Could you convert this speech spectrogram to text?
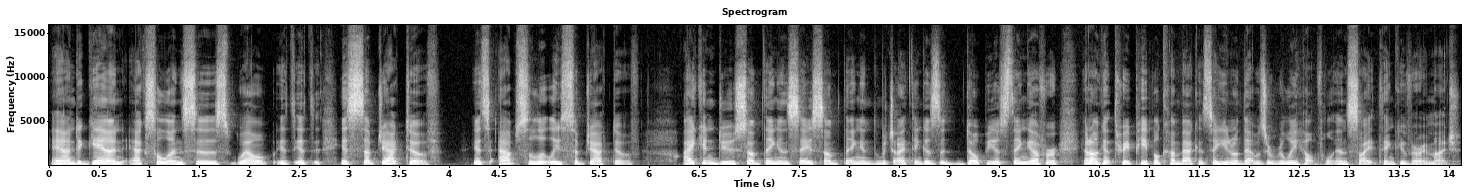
And again, excellence is, well, it, it, it's subjective. It's absolutely subjective. I can do something and say something, which I think is the dopiest thing ever, and I'll get three people come back and say, you know, that was a really helpful insight. Thank you very much.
